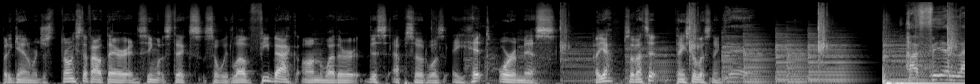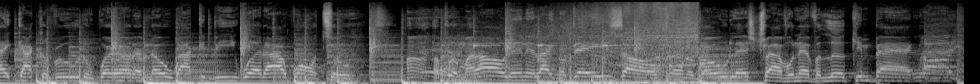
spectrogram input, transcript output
But again, we're just throwing stuff out there and seeing what sticks. So we'd love feedback on whether this episode was a hit or a miss. But yeah, so that's it. Thanks for listening. I feel like I can rule the world. I know I could be what I want to. Uh, I put my all in it like no days off. On the road, let's travel, never looking back. Like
